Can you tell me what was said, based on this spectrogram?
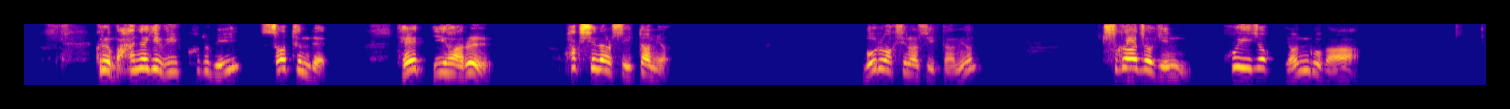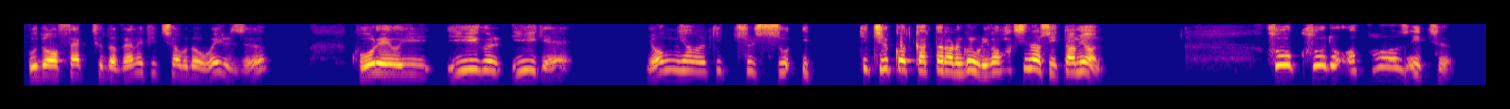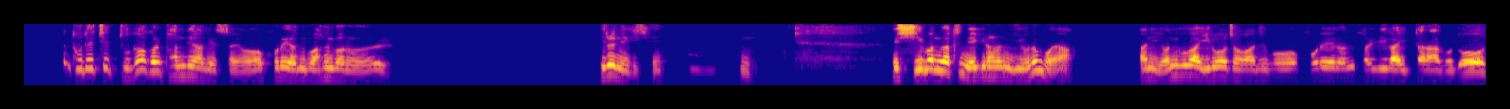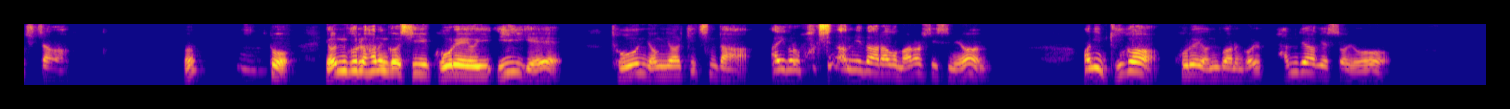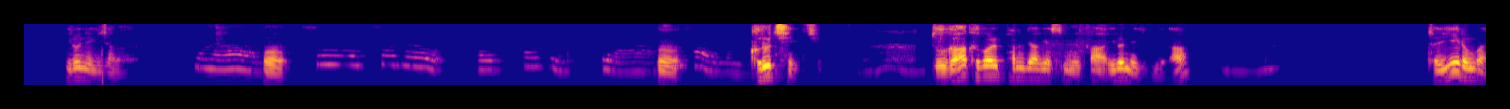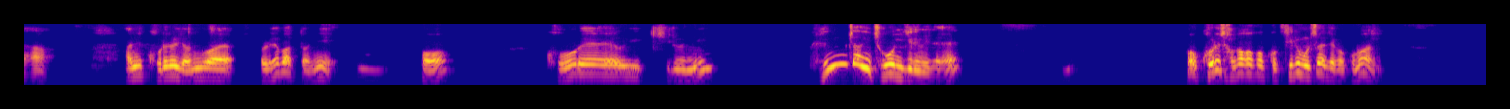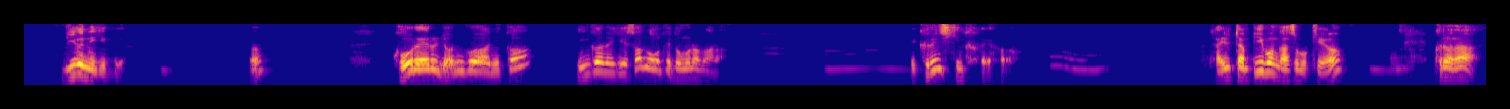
그리고 만약에 we could be certain that that 이하를 확신할 수 있다면 뭐를 확신할 수 있다면 추가적인 호의적 연구가 would affect the benefits of the whales 고래의 이익을 이익에 영향을 끼칠 수 있, 끼칠 것 같다라는 걸 우리가 확신할 수 있다면 who could oppose it? 도대체 누가 그걸 반대하겠어요? 고래 연구하는 거를. 이런 얘기지. 음. 10번 같은 얘기를 하는 이유는 뭐야 아니 연구가 이루어져 가지고 고래는 권리가 있다라고도 주장하고 음. 또 연구를 하는 것이 고래의 이익에 좋은 영향을 끼친다. 아 이걸 확신합니다라고 말할 수 있으면 아니 누가 고래 연구하는 걸 반대하겠어요. 이런 얘기잖아요. 어, 어. 그렇지. 그렇지. 누가 그걸 반대하겠습니까? 이런 얘기입니다. 자, 이게 이런 거야. 아니 고래를 연구를 해봤더니 음. 어 고래의 기름이 굉장히 좋은 기름이네. 어 고래 잡아갖고 그 기름을 써야 되겠구만. 이런 얘기고요. 어? 고래를 연구하니까 인간에게 써먹을 게 너무나 많아. 아, 그런 식인 거예요. 음. 자 일단 B번 가서 볼게요. 음. 그러나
